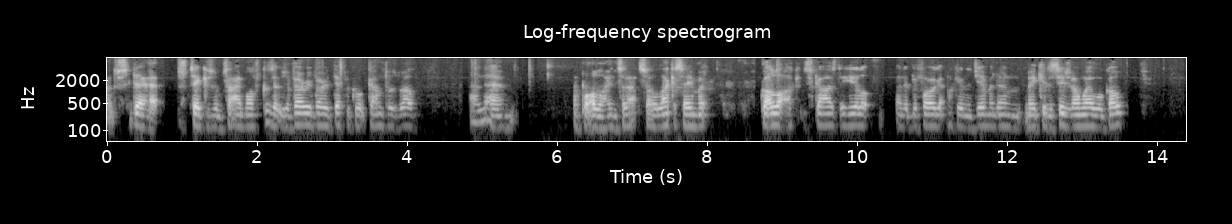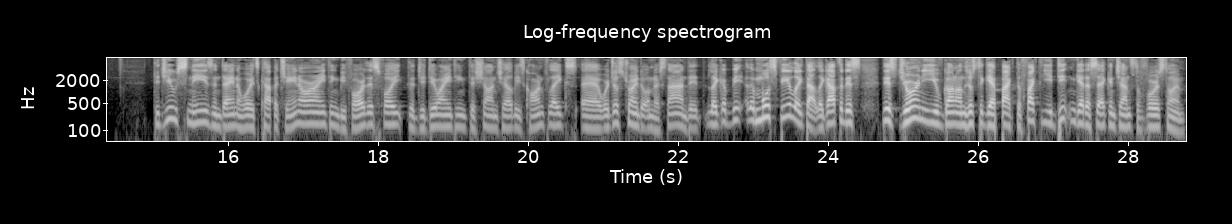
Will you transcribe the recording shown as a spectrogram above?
I'm just uh, just taking some time off because it was a very, very difficult camp as well. And um, I put a lot into that. So, like I say, I've got a lot of scars to heal up and before I get back in the gym and then make a decision on where we'll go. Did you sneeze in Dana White's cappuccino or anything before this fight? Did you do anything to Sean Shelby's cornflakes? Uh, we're just trying to understand it. Like it must feel like that. Like after this this journey you've gone on just to get back, the fact that you didn't get a second chance the first time,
